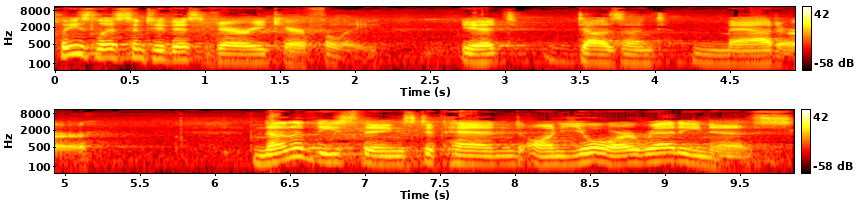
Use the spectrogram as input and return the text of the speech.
please listen to this very carefully. It doesn't matter. None of these things depend on your readiness.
